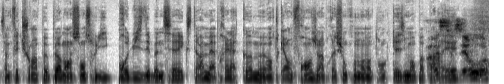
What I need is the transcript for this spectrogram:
ça me fait toujours un peu peur dans le sens où ils produisent des bonnes séries, etc. Mais après, la com, euh, en tout cas en France, j'ai l'impression qu'on en entend quasiment pas Ouais, c'est parler. zéro. Hein.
